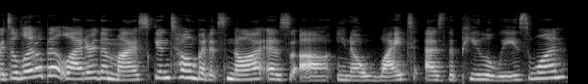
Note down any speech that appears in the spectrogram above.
it's a little bit lighter than my skin tone, but it's not as, uh, you know, white as the P. Louise one.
